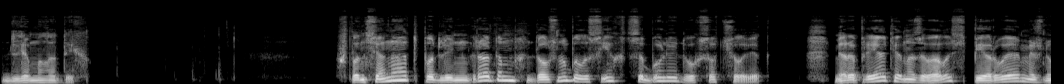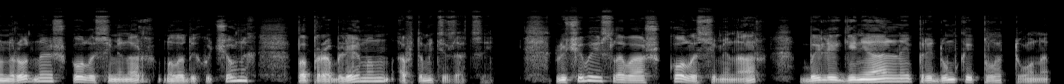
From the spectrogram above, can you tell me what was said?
для молодых. В пансионат под Ленинградом должно было съехаться более двухсот человек. Мероприятие называлось «Первая международная школа-семинар молодых ученых по проблемам автоматизации». Ключевые слова «школа-семинар» были гениальной придумкой Платона.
